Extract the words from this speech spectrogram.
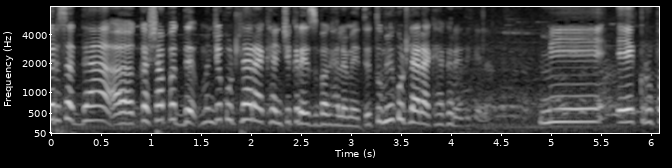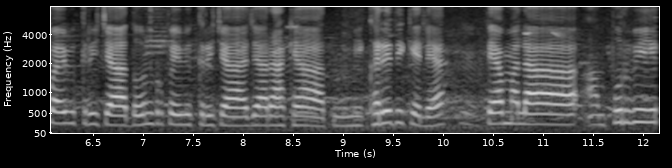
तर सध्या कशा पद्धत म्हणजे कुठल्या राख्यांची क्रेज बघायला मिळते? तुम्ही कुठल्या राख्या खरेदी केल्या? मी एक रुपये विक्रीच्या दोन रुपये विक्रीच्या ज्या राख्या मी खरेदी केल्या त्या मला पूर्वी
